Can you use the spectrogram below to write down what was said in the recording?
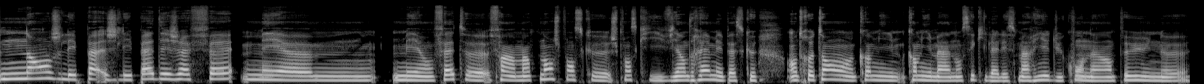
Non, je l'ai pas, je l'ai pas déjà fait, mais euh, mais en fait, enfin maintenant, je pense que je pense qu'il viendrait, mais parce que entre temps, comme il comme il m'a annoncé qu'il allait se marier, du coup, on a un peu eu une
